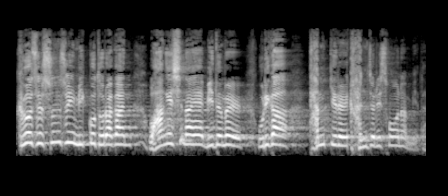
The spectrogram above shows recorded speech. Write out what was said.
그것을 순수히 믿고 돌아간 왕의 신하의 믿음을 우리가 담기를 간절히 소원합니다.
